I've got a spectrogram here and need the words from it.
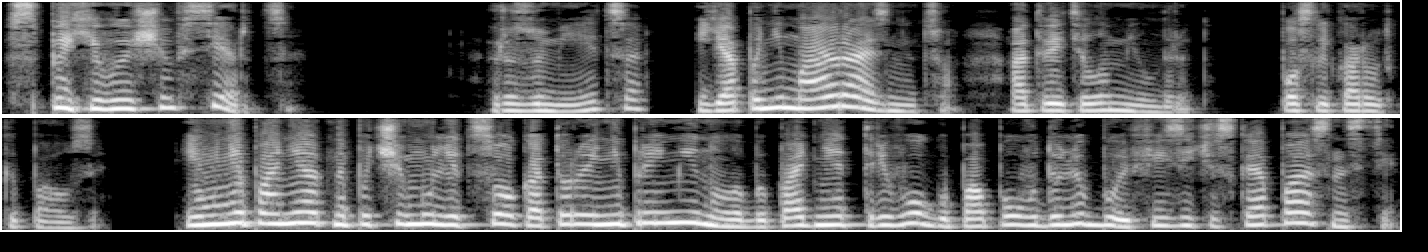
вспыхивающем в сердце. Разумеется, я понимаю разницу, — ответила Милдред после короткой паузы. И мне понятно, почему лицо, которое не приминуло бы поднять тревогу по поводу любой физической опасности,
